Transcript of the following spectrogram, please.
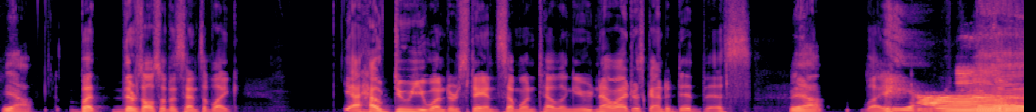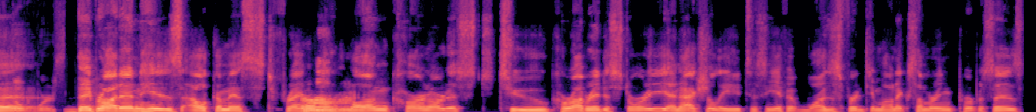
yeah. But there's also the sense of like yeah, how do you understand someone telling you, "No, I just kind of did this." yeah Like Yeah. Uh, the worst they thing. brought in his alchemist friend Ugh. long karn artist to corroborate his story and actually to see if it was for demonic summoning purposes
